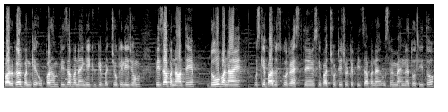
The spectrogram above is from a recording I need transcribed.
बर्गर बन के ऊपर हम पिज़्ज़ा बनाएँगे क्योंकि बच्चों के लिए जो हम पिज़्ज़ा बनाते हैं डो बनाएँ उसके बाद उसको रेस्ट दें उसके बाद छोटे छोटे पिज़्ज़ा बनाएँ उसमें मेहनत होती तो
